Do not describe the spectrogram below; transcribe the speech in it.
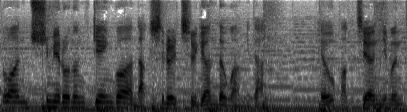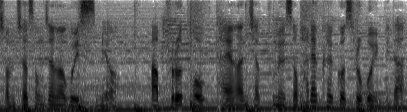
또한 취미로는 게임과 낚시를 즐겨 한다고 합니다. 배우 박지현님은 점차 성장하고 있으며 앞으로 더욱 다양한 작품에서 활약할 것으로 보입니다.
